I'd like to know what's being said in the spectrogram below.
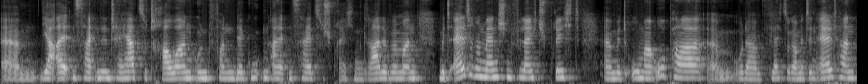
ähm, ja, alten Zeiten hinterher zu trauern und von der guten alten Zeit zu sprechen. Gerade wenn man mit älteren Menschen vielleicht spricht, äh, mit Oma, Opa ähm, oder vielleicht sogar mit den Eltern,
